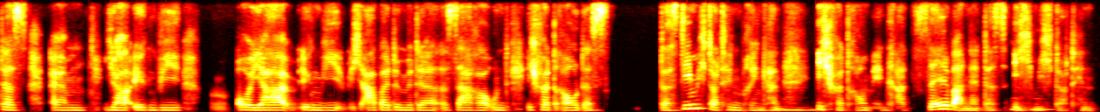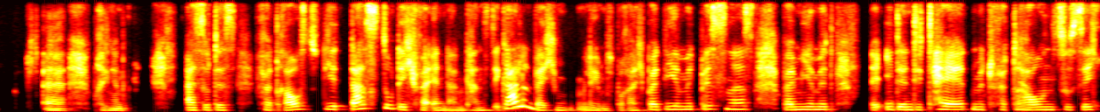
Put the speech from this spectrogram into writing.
dass ähm, ja irgendwie, oh ja, irgendwie, ich arbeite mit der Sarah und ich vertraue, dass dass die mich dorthin bringen kann. Mhm. Ich vertraue mir gerade selber nicht, dass mhm. ich mich dorthin äh, bringen. Also das vertraust du dir, dass du dich verändern kannst, egal in welchem Lebensbereich, bei dir mit Business, bei mir mit äh, Identität, mit Vertrauen ja. zu sich.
